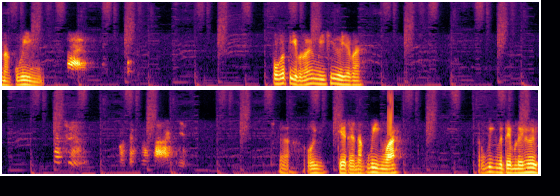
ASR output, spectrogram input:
หนักวิ่ง ใช่ปกติมันไม่มีชื่อใช่ไหมก็ชื่อมันเป็นภาษาอังกฤษใช่โอ้ยเจอแต่นักวิ่งวะ นักวิ่งไปเต็มเลยเฮ้ย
